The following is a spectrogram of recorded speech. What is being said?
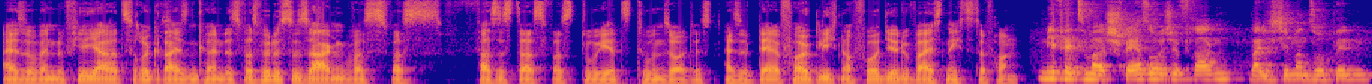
Also, wenn du vier Jahre zurückreisen könntest, was würdest du sagen, was, was, was ist das, was du jetzt tun solltest? Also der Erfolg liegt noch vor dir, du weißt nichts davon. Mir fällt es immer schwer, solche Fragen, weil ich jemand so bin,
